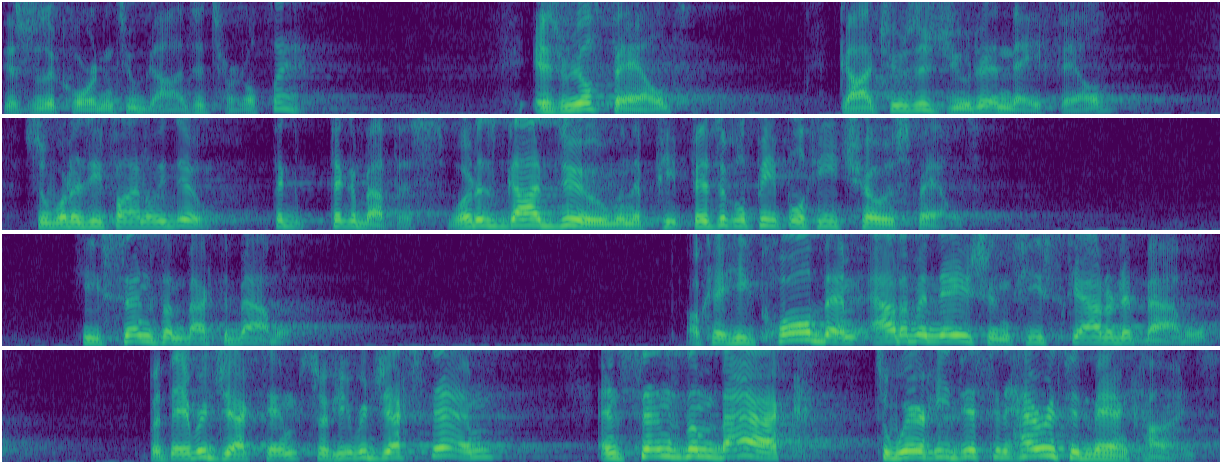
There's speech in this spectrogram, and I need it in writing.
This was according to God's eternal plan. Israel failed. God chooses Judah and they fail. So, what does he finally do? Think, think about this. What does God do when the pe- physical people he chose failed? He sends them back to Babel. Okay, he called them out of the nations he scattered at Babel, but they reject him, so he rejects them and sends them back to where he disinherited mankind.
